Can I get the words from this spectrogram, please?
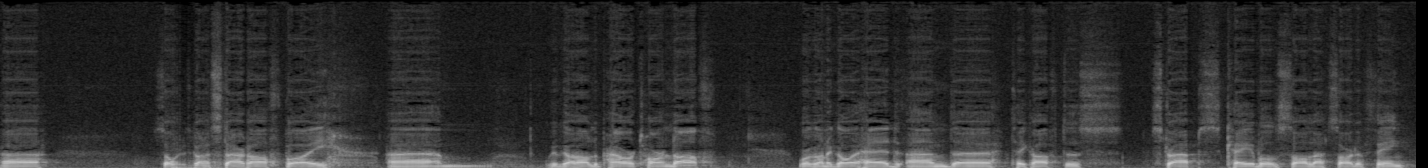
uh, so we're just going to start off by, um, we've got all the power turned off. We're going to go ahead and uh, take off the straps, cables, all that sort of thing.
